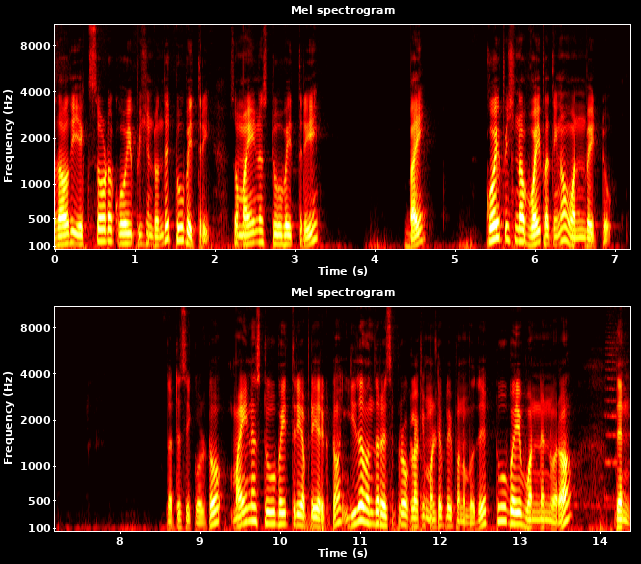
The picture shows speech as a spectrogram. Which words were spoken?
அதாவது எக்ஸோட ஓட கோஎபிஷியன்ட் வந்து two by three so minus two by three by coefficient of y பார்த்தீங்கன்னா one by two that is equal to minus two by three அப்படியே இருக்கட்டும் இதை வந்து ரெசிப்ரோக்கலாக்கி மல்டிப்ளை பண்ணும்போது டூ பை ஒன்னு வரும் then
